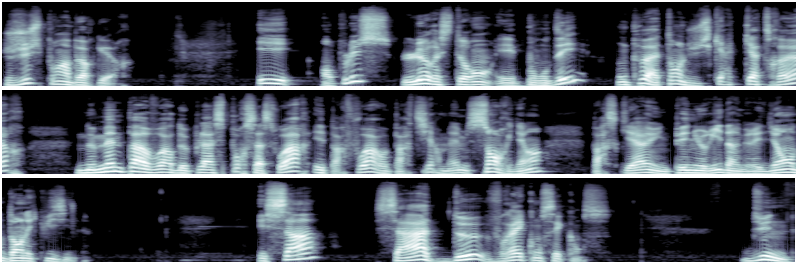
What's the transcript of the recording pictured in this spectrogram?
juste pour un burger. Et en plus, le restaurant est bondé, on peut attendre jusqu'à 4 heures, ne même pas avoir de place pour s'asseoir et parfois repartir même sans rien parce qu'il y a une pénurie d'ingrédients dans les cuisines. Et ça, ça a deux vraies conséquences. D'une,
